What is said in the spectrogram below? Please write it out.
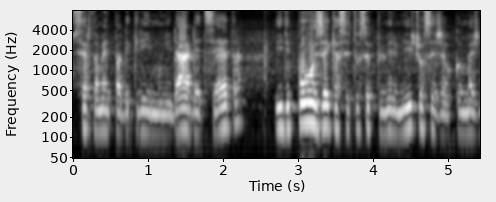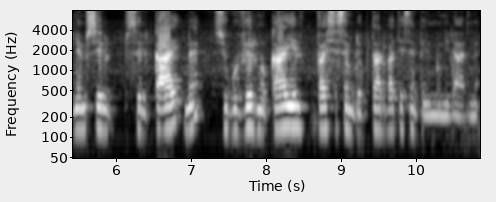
certamente para adquirir imunidade, etc., e depois é que aceitou ser primeiro-ministro, ou seja, imaginemos se ele, se ele cai, né? se o governo cai, ele vai ser sempre deputado, vai ter sempre imunidade. Né?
